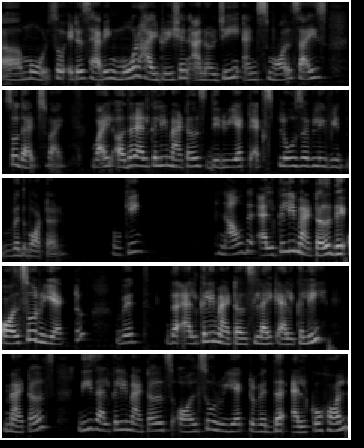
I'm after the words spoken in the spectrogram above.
uh, more. So it is having more hydration energy and small size. So that's why. While other alkali metals they react explosively with, with water. Okay. Now the alkali metal they also react with the alkali metals like alkali metals. These alkali metals also react with the alcohol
